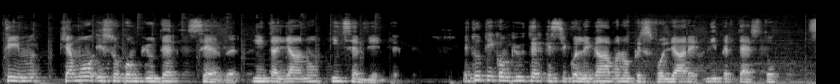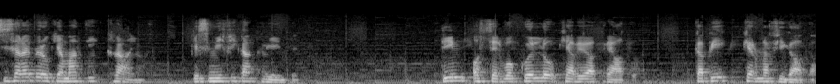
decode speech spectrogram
Tim chiamò il suo computer server, in italiano inserviente e tutti i computer che si collegavano per sfogliare l'ipertesto si sarebbero chiamati client, che significa cliente. Tim osservò quello che aveva creato, capì che era una figata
